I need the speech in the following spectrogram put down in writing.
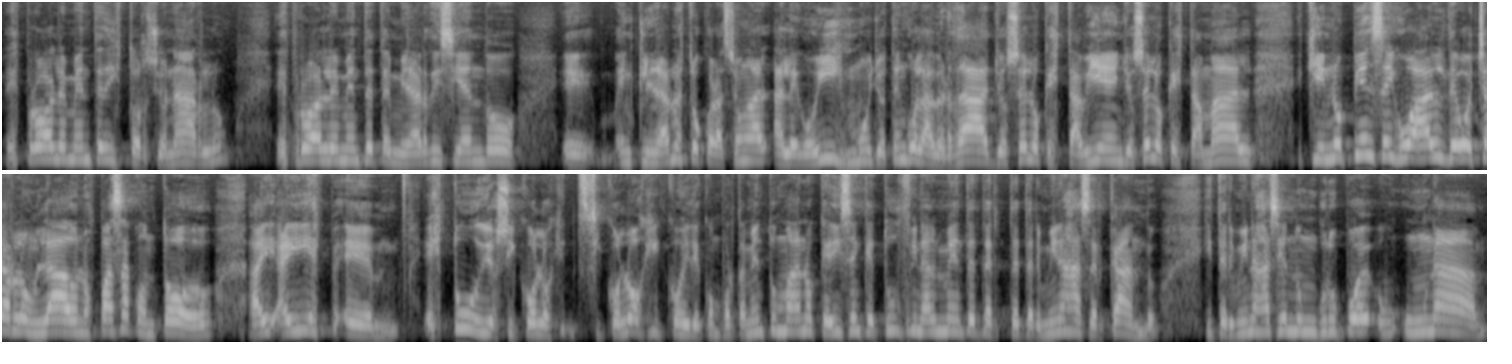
es probablemente distorsionarlo, es probablemente terminar diciendo, eh, inclinar nuestro corazón al, egoísmo, yo tengo la verdad, yo sé lo que está bien, yo sé lo que está mal, quien no piensa igual, debo echarlo a un lado, nos pasa con todo. Hay, eh, estudios psicológicos y de comportamiento humano que dicen que tú finalmente te, te terminas acercando y terminas haciendo un grupo, una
